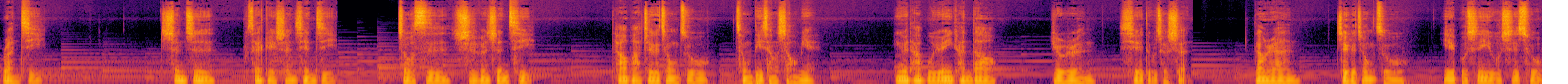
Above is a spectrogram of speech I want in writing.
乱纪，甚至不再给神献祭。宙斯十分生气，他要把这个种族从地上消灭。因为他不愿意看到有人亵渎着神，当然，这个种族也不是一无是处。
